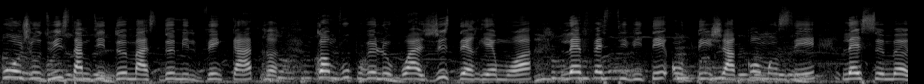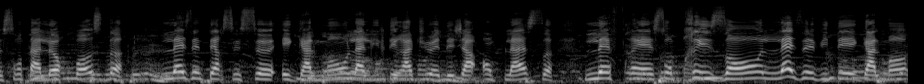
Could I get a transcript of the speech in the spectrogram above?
Pour aujourd'hui, samedi 2 mars 2024, comme vous pouvez le voir juste derrière moi, les festivités ont déjà commencé, les semeurs sont à leur poste, les intercesseurs également, la littérature est déjà en place, les frères sont présents, les invités également.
